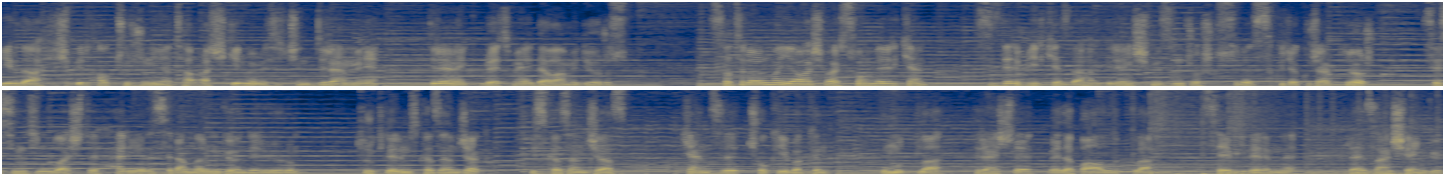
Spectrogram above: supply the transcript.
bir daha hiçbir halk çocuğunun yatağa aç girmemesi için direnmeye, direnerek üretmeye devam ediyoruz. Satırlarıma yavaş yavaş son verirken sizleri bir kez daha direnişimizin coşkusuyla sıkıca kucaklıyor, sesinizin ulaştığı her yere selamlarımı gönderiyorum. Türklerimiz kazanacak, biz kazanacağız. Kendinize çok iyi bakın. Umutla, dirençle ve de bağlılıkla. Sevgilerimle. Rezan Şengül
